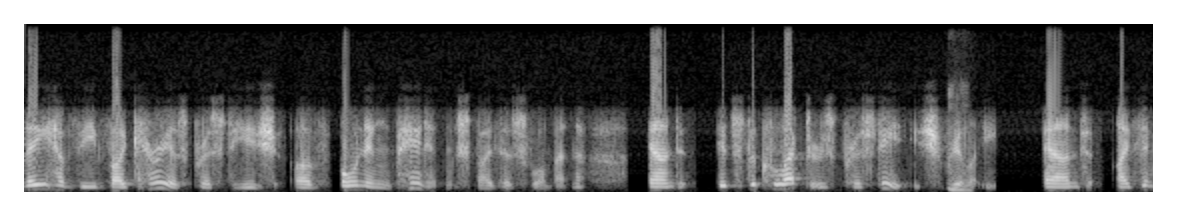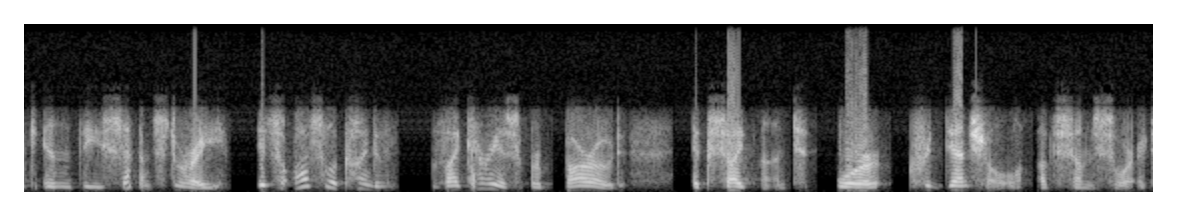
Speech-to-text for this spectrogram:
they have the vicarious prestige of owning paintings by this woman. And it's the collector's prestige, mm-hmm. really. Mm-hmm. And I think in the second story, it's also a kind of vicarious or borrowed excitement or credential of some sort.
